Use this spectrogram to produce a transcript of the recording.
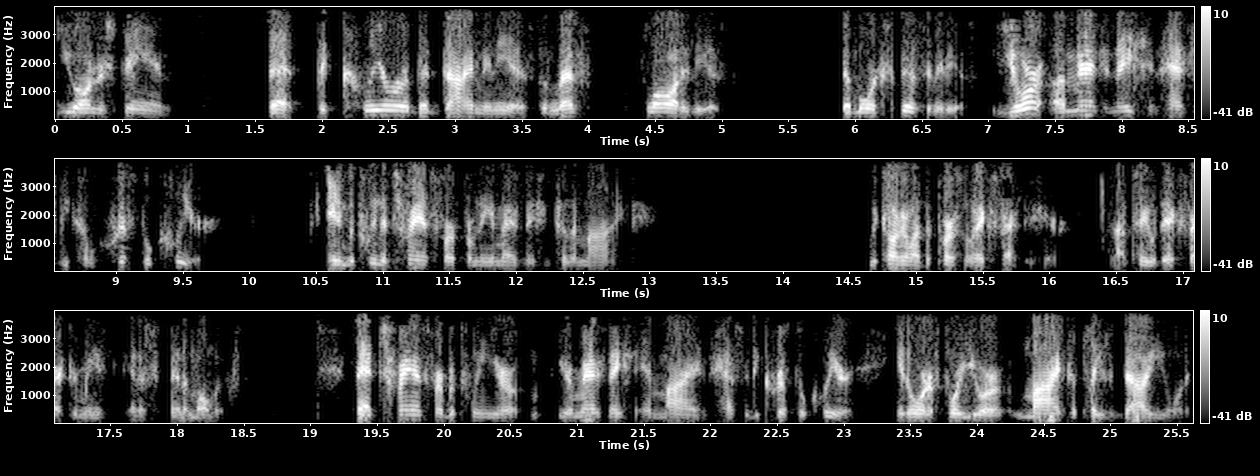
you understand that the clearer the diamond is, the less flawed it is, the more expensive it is. Your imagination has to become crystal clear in between the transfer from the imagination to the mind. We're talking about the personal X factor here. And I'll tell you what the X factor means in a, in a moment. That transfer between your your imagination and mind has to be crystal clear in order for your mind to place value on it.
